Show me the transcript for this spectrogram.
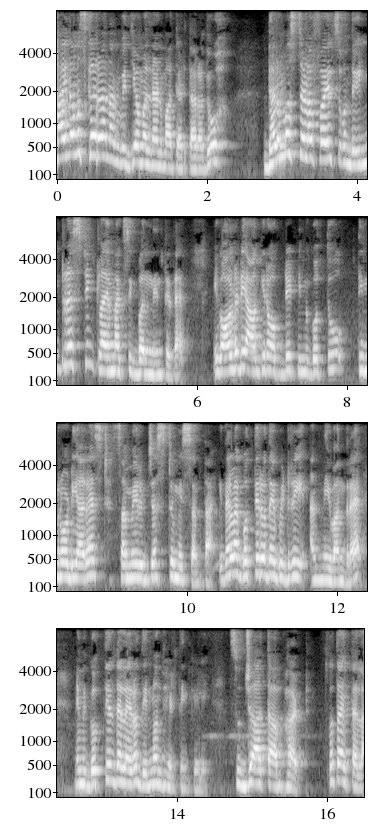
ಹಾಯ್ ನಮಸ್ಕಾರ. ನಾನು ವಿದ್ಯಾ ಮಲ್ನಾಡ್ ಮಾತಾಡ್ತಾ ಇರೋದು. ಧರ್ಮಸ್ಥಳ ಫೈಲ್ಸ್ ಒಂದು ಇಂಟ್ರೆಸ್ಟಿಂಗ್ ಕ್ಲೈಮ್ಯಾಕ್ಸಿಗೆ ಬಂದು ನಿಂತಿದೆ. ಈಗ ಆಲ್ರೆಡಿ ಆಗಿರೋ ಅಪ್ಡೇಟ್ ನಿಮಗೆ ಗೊತ್ತು. Timarodi arrest Sameer just miss ಅಂತ. ಇದೆಲ್ಲ ಗೊತ್ತಿರೋದೇ ಬಿಡ್ರಿ ಅಂತ ನೀವಂದ್ರೆ ನಿಮಗೆ ಗೊತ್ತಿಲ್ದೆಲ್ಲ ಇರೋದು ಇನ್ನೊಂದು ಹೇಳ್ತೀನಿ ಕೇಳಿ. ಸುಜಾತ ಭಟ್. ಗೊತ್ತಾಯ್ತಲ್ಲ?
